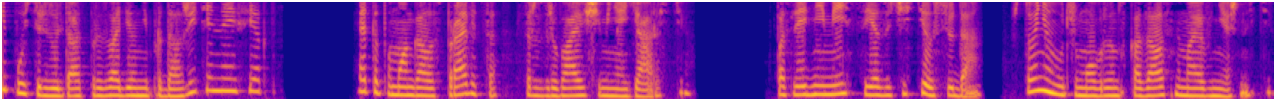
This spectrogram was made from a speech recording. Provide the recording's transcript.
и пусть результат производил непродолжительный эффект, это помогало справиться с разрывающей меня яростью. В последние месяцы я зачастил сюда, что не лучшим образом сказалось на моей внешности.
